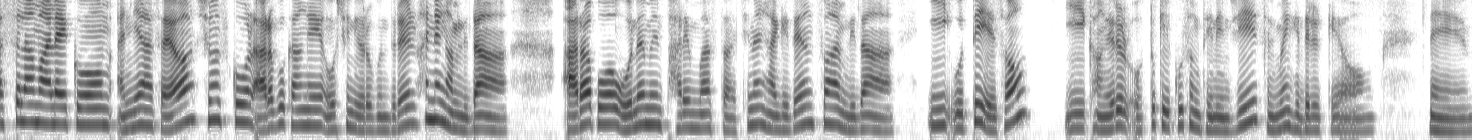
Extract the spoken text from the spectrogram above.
아슬라무 알라이쿰. 안녕하세요. 시원스쿨 아랍어 강의에 오신 여러분들을 환영합니다. 아랍어 원어민 발음 마스터 진행하게 된 수아입니다. 이 오태에서 이 강의를 어떻게 구성되는지 설명해 드릴게요. 네.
